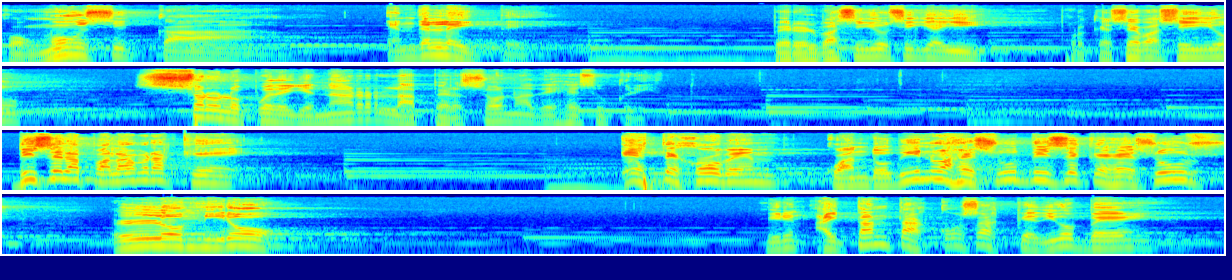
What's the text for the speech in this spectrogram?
con música, en deleite. Pero el vacío sigue allí, porque ese vacío solo lo puede llenar la persona de Jesucristo. Dice la palabra que este joven, cuando vino a Jesús, dice que Jesús lo miró. Miren, hay tantas cosas que Dios ve,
